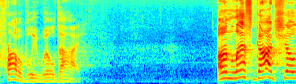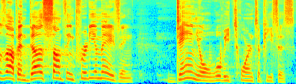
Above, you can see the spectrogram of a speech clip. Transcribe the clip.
probably will die. Unless God shows up and does something pretty amazing, Daniel will be torn to pieces.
